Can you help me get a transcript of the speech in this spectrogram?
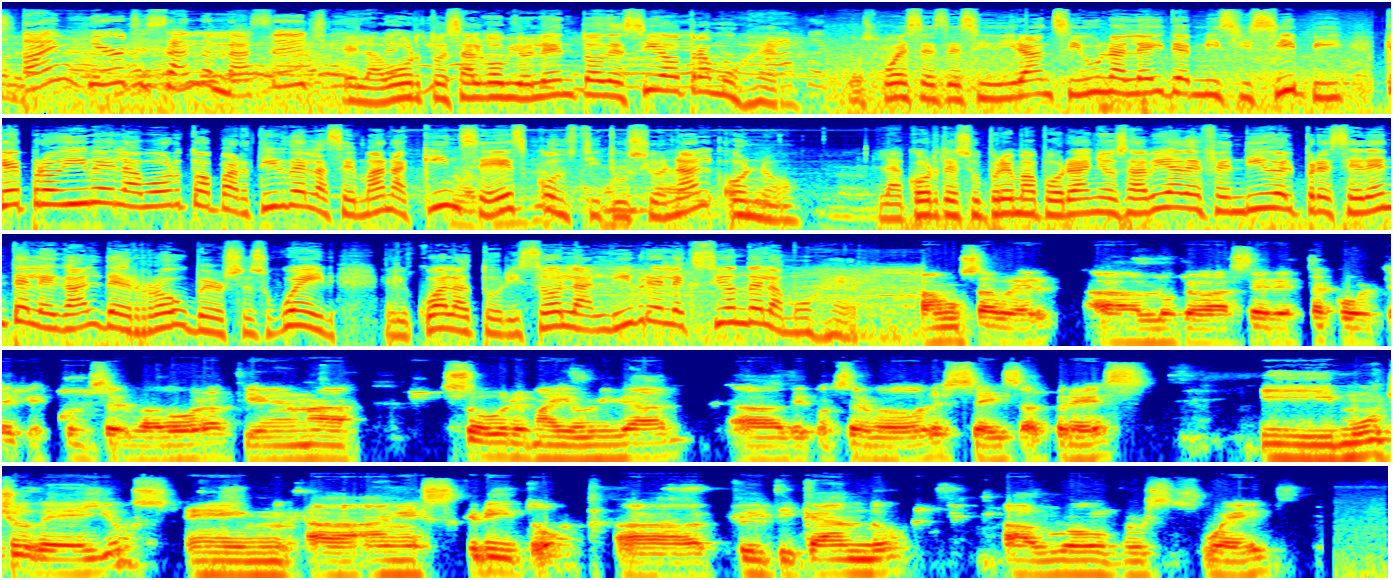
El aborto es algo violento, decía otra mujer. Los jueces decidirán si una ley de Mississippi que prohíbe el aborto a partir de la semana 15 es constitucional o no. La Corte Suprema por años había defendido el precedente legal de Roe versus Wade, el cual autorizó la libre elección de la mujer. Vamos a ver ah, lo que va a hacer esta Corte, que es conservadora, tiene una sobremayoría uh, de conservadores, 6 a 3, y muchos de ellos ah, han escrito criticando a Roe versus Wade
